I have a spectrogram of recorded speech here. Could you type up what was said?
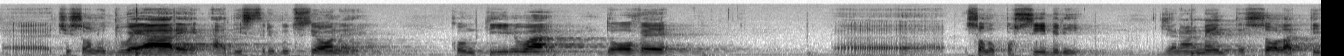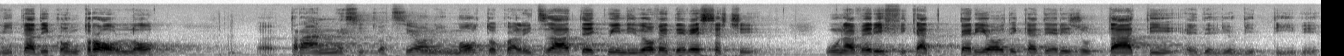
eh, ci sono due aree a distribuzione continua dove sono possibili generalmente solo attività di controllo, eh, tranne situazioni molto coalizzate, e quindi dove deve esserci una verifica periodica dei risultati e degli obiettivi.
